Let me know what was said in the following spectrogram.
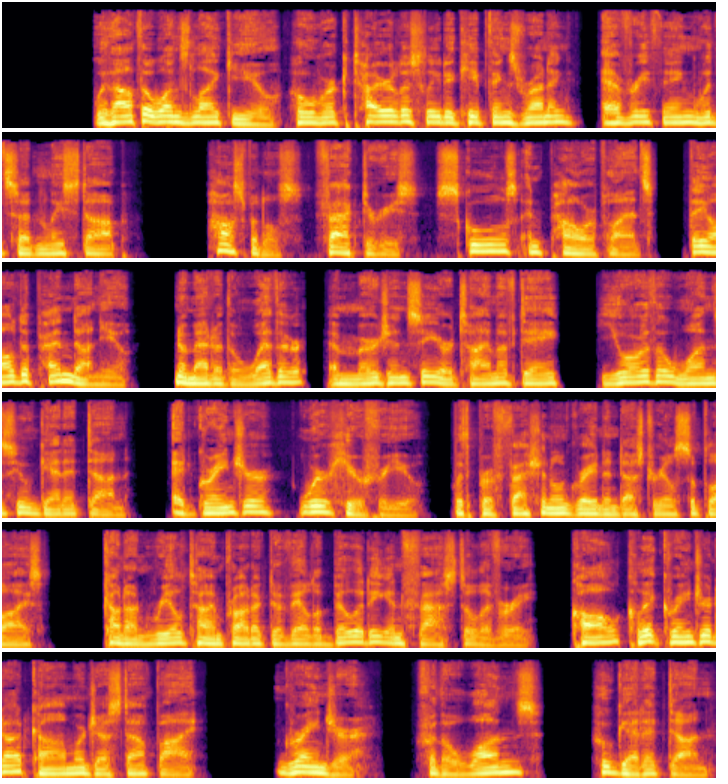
Without the ones like you, who work tirelessly to keep things running, everything would suddenly stop. Hospitals, factories, schools, and power plants, they all depend on you. No matter the weather, emergency, or time of day, you're the ones who get it done. At Grainger, we're here for you with professional grade industrial supplies. Count on real time product availability and fast delivery. Call clickgrainger.com or just stop by. Grainger for the ones who get it done.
